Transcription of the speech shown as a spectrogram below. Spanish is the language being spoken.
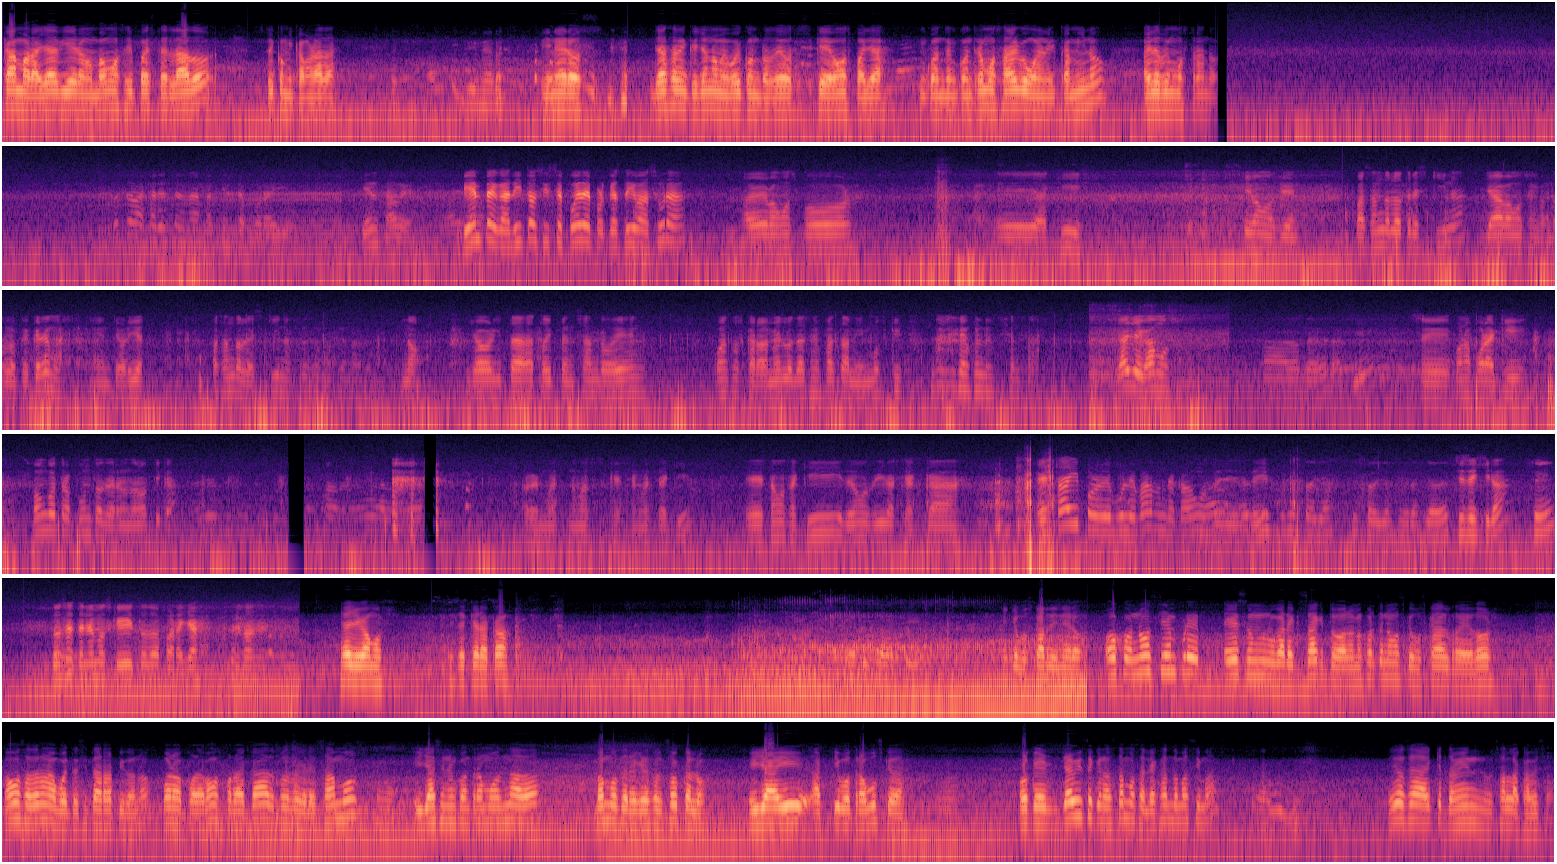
Cámara, ya vieron, vamos a ir para este lado. Estoy con mi camarada. Dinero. Dineros. Ya saben que yo no me voy con rodeos, así que vamos para allá. En cuanto encontremos algo en el camino, ahí les voy mostrando. ¿Tú te bajarías en una emergencia por ahí? ¿Quién sabe? Bien pegadito sí se puede porque estoy basura. A ver, vamos por eh, aquí. Sí, vamos bien. Pasando la otra esquina, ya vamos a encontrar lo que queremos, en teoría. Pasando la esquina. ¿Estás emocionado? No, yo ahorita estoy pensando en cuántos caramelos le hacen falta a mi musky para evolucionar. Ya llegamos. ¿A dónde es? ¿Aquí? Sí, bueno, por aquí. Pongo otro punto de aeronáutica. A ver, nomás que se muestre aquí. Eh, estamos aquí y debemos de ir hacia acá. Está ahí por el boulevard donde acabamos de, de ir. Está allá, sí, está allá, mira, ¿ya ves? ¿Sí se gira? Sí. Entonces tenemos que ir todo para allá. Entonces. Ya llegamos. Dice que era acá. Hay que buscar dinero. Ojo, no siempre es un lugar exacto. A lo mejor tenemos que buscar alrededor. Vamos a dar una vueltecita rápido, ¿no? Bueno, por, vamos por acá, después regresamos. Y ya si no encontramos nada, vamos de regreso al Zócalo. Y ya ahí activo otra búsqueda. Porque ya viste que nos estamos alejando más y más. Y o sea, hay que también usar la cabeza.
